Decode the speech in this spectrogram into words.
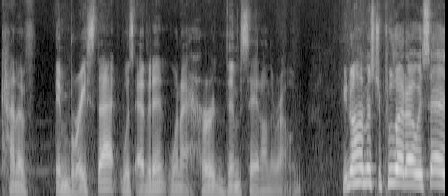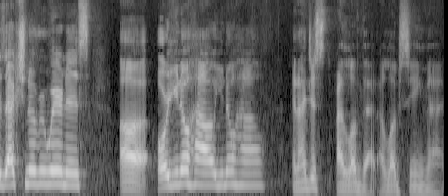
kind of embrace that was evident when I heard them say it on their own. You know how Mr. Poullard always says, action over awareness, uh, or you know how, you know how. And I just, I love that. I love seeing that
